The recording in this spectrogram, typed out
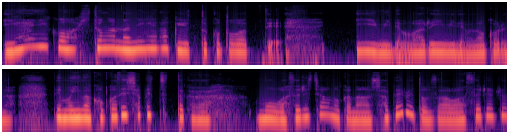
意外にこう人が何気なく言った言葉っていい意味でも悪い意味でも残るな。でも今ここで喋っちゃったから、もう忘れちゃうのかな。喋るとさ、忘れる。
